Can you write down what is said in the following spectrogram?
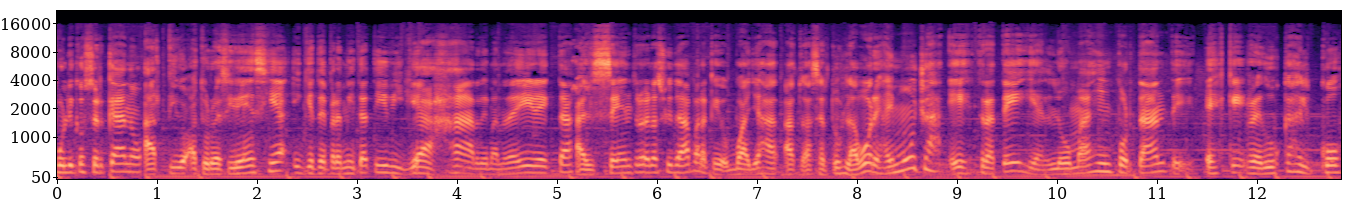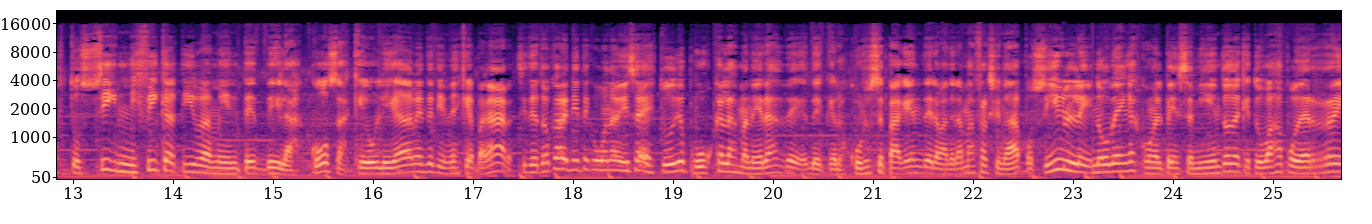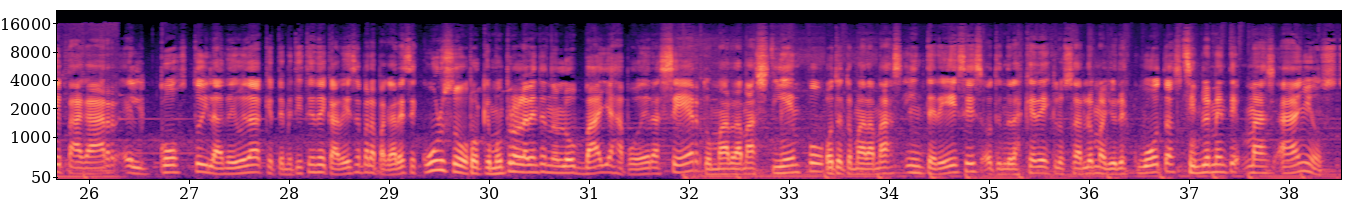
público cercano a, a tu residencia y que te permita a ti viajar de manera directa al centro de la ciudad para que vayas a, a hacer tus labores. Hay muchas estrategias, lo más importante es que reduzcas el costo significativamente de las cosas que obligadamente tienes que pagar. Si te toca venirte con una visa de estudio, busca las maneras de, que los cursos se paguen de la manera más fraccionada posible. No vengas con el pensamiento de que tú vas a poder repagar el costo y la deuda que te metiste de cabeza para pagar ese curso, porque muy probablemente no lo vayas a poder hacer, tomará más tiempo o te tomará más intereses o tendrás que desglosarlo en mayores cuotas, simplemente más años.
